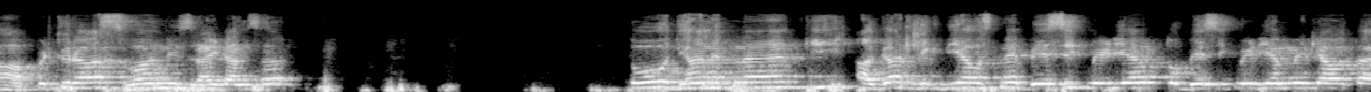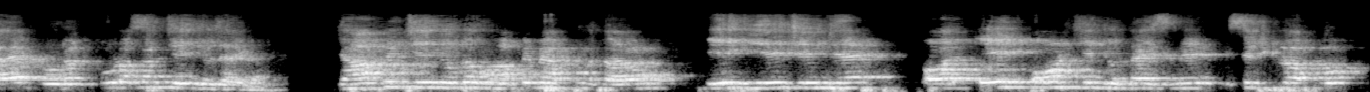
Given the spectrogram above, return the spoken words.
हाँ Prithviraj one is right answer तो ध्यान रखना है कि अगर लिख दिया उसने बेसिक मीडियम तो बेसिक मीडियम में क्या होता है? प्रोडक्ट थोड़ा सा चेंज हो जाएगा। जहाँ पे चेंज होगा, वहाँ पे मैं आपको बता रहा हूँ। एक ये चेंज है और एक और चेंज होता है इसमें, इसे लिख लो आप लोग।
